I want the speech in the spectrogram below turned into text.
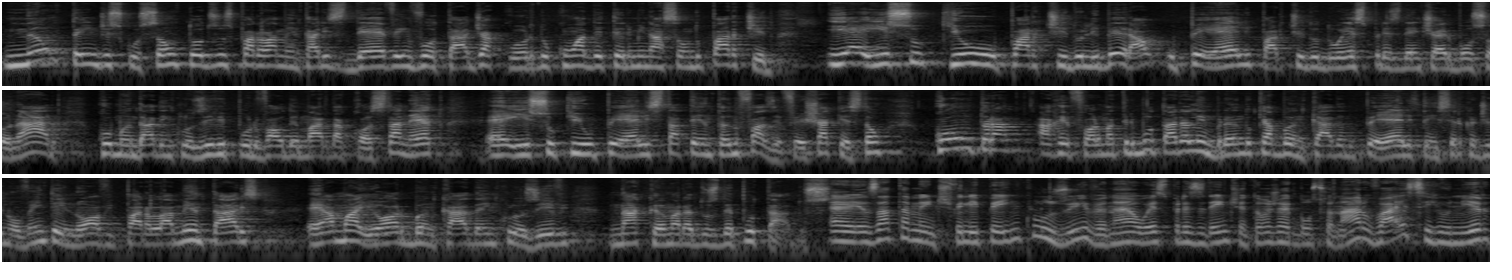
não tem discussão, todos os parlamentares devem votar de acordo com a determinação do partido. E é isso que o Partido Liberal, o PL, partido do ex-presidente Jair Bolsonaro, comandado inclusive por Valdemar da Costa Neto, é isso que o PL está tentando fazer, fechar a questão contra a reforma tributária. Lembrando que a bancada do PL tem cerca de 99 parlamentares, é a maior bancada, inclusive, na Câmara dos Deputados. É, exatamente, Felipe. Inclusive, né, o ex-presidente, então, Jair Bolsonaro, vai se reunir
